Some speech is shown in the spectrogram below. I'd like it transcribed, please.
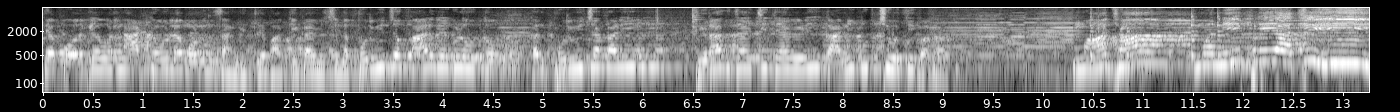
त्या पोरग्यावरनं आठवलं म्हणून सांगितले. बाकी काय विषय नाही. पूर्वीचं काळ वेगळं होतो. कारण पूर्वीच्या काळी फिराक जायची त्यावेळी गाणी कुठची होती बघा. माझ्या मनी प्रियाची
